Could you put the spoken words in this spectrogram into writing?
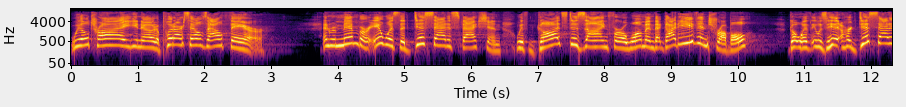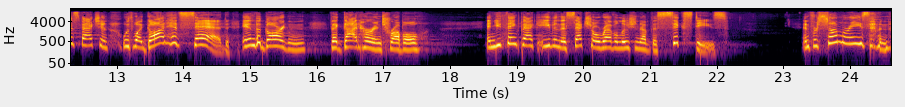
We'll try, you know, to put ourselves out there. And remember, it was the dissatisfaction with God's design for a woman that got Eve in trouble. It was her dissatisfaction with what God had said in the garden that got her in trouble. And you think back even the sexual revolution of the 60s and for some reason,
